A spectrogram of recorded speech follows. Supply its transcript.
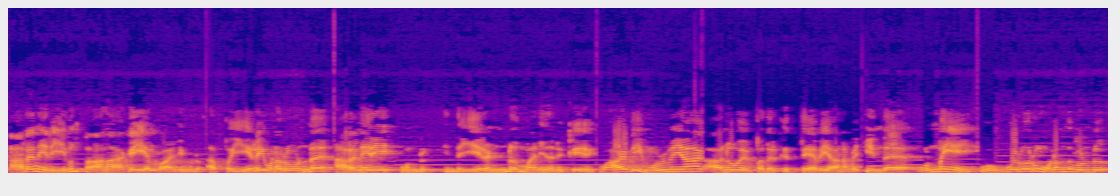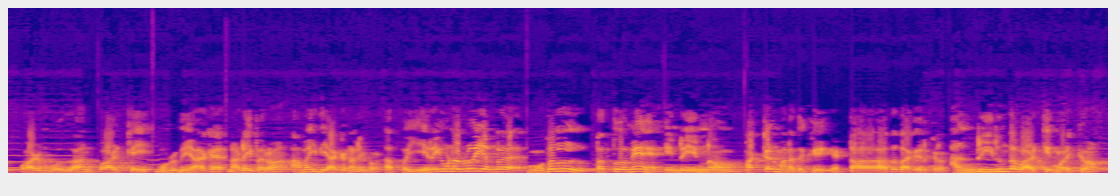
அறநெறியும் தானாக இயல்பாகிவிடும் அப்ப இறை உணர்வு ஒண்ணு அறநெறி ஒன்று. இந்த இரண்டும் மனிதனுக்கு வாழ்வை முழுமையாக அனுபவிப்பதற்கு தேவையானவை. இந்த உண்மையை ஒவ்வொருவரும் உணர்ந்து கொண்டு வாழும்போதுதான் வாழ்க்கை முழுமையாக நடைபெறும் அமைதியாக நடைபெறும். அப்ப இறை உணர்வு என்ற முதல் தத்துவமே இன்று இன்னும் மக்கள் மனதுக்கு எட்டாததாக இருக்கிறது. அன்று இருந்த வாழ்க்கை Go.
